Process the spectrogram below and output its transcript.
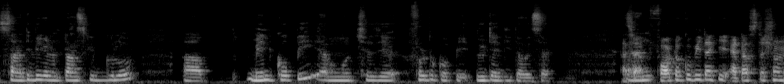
সার্টিফিকেট ট্রান্সক্রিপ্টগুলো মেন কপি এবং হচ্ছে যে ফটোকপি দুইটাই দিতে হয়েছে আচ্ছা ফটোকপিটা কি অ্যাটাস্টেশন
